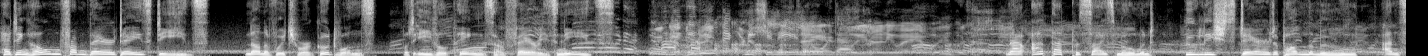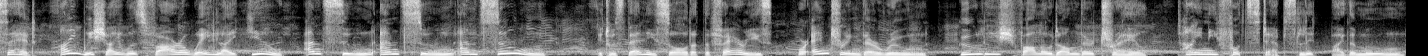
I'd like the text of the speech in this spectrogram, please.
heading home from their day's deeds, none of which were good ones, but evil things are fairies' needs. Now, at that precise moment, Guleesh stared upon the moon and said, I wish I was far away like you, and soon and soon and soon. It was then he saw that the fairies were entering their rune. Guleesh followed on their trail, tiny footsteps lit by the moon.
